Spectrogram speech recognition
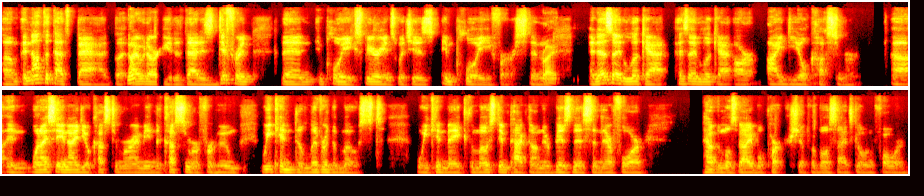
Um, and not that that's bad, but nope. I would argue that that is different than employee experience, which is employee first. And right. and as I look at as I look at our ideal customer, uh, and when I say an ideal customer, I mean the customer for whom we can deliver the most, we can make the most impact on their business, and therefore have the most valuable partnership for both sides going forward.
